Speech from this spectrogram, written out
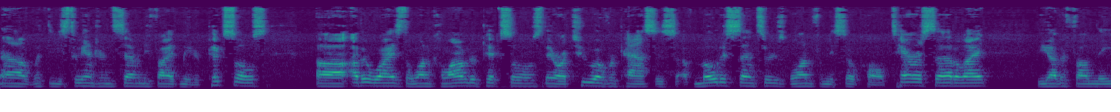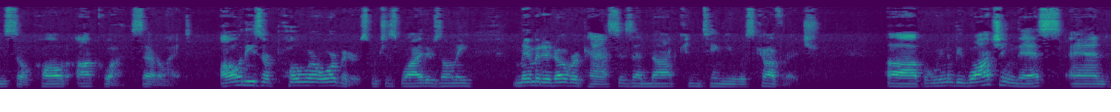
uh, with these 375 meter pixels. Uh, otherwise, the one kilometer pixels, there are two overpasses of MODIS sensors, one from the so-called Terra satellite, the other from the so-called Aqua satellite. All of these are polar orbiters, which is why there's only limited overpasses and not continuous coverage. Uh, but we're going to be watching this, and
